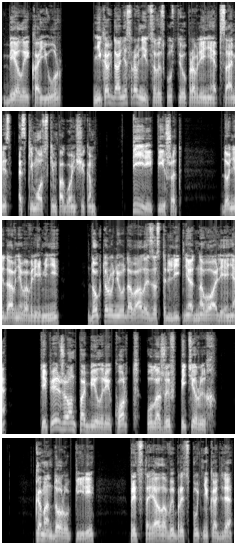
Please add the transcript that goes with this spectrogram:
белый каюр никогда не сравнится в искусстве управления псами с эскимосским погонщиком. Пири пишет, до недавнего времени доктору не удавалось застрелить ни одного оленя. Теперь же он побил рекорд, уложив пятерых. Командору Пири предстояло выбрать спутника для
